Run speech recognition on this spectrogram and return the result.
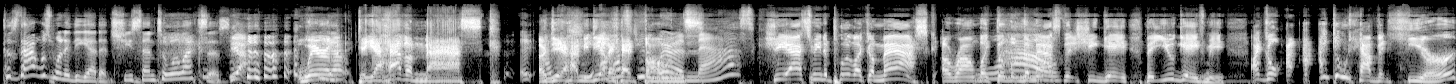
Because that was one of the edits she sent to Alexis. yeah, wear a, do you have a mask? Uh, or do you, I mean, do you have a asked you to wear a mask? She asked me to put like a mask around, like the the mask that she gave that you gave me. I go, I, I- I don't have it here.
